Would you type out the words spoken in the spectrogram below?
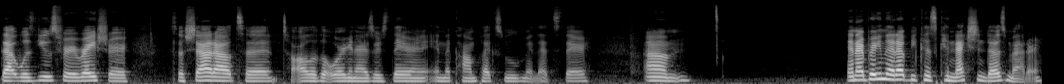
that was used for erasure. So shout out to to all of the organizers there in, in the complex movement that's there. Um, and I bring that up because connection does matter.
